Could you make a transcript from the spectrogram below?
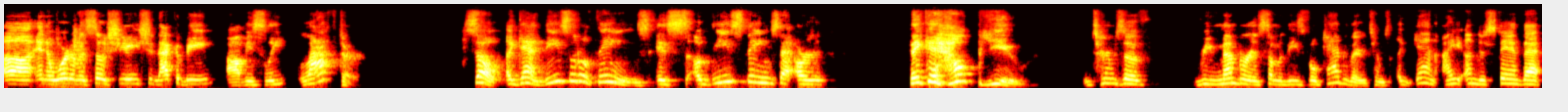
uh, and a word of association that could be obviously laughter. So again, these little things is uh, these things that are they can help you in terms of remembering some of these vocabulary terms. Again, I understand that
